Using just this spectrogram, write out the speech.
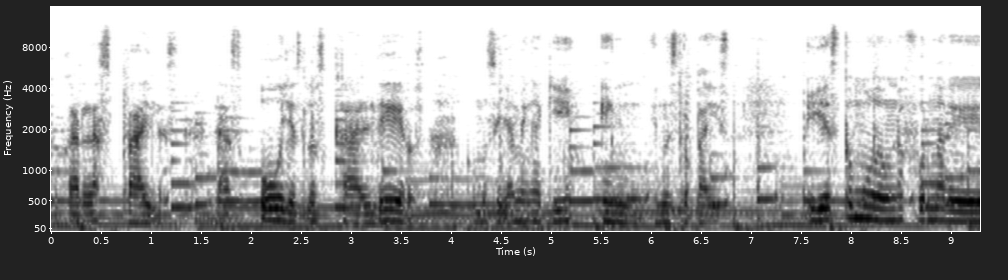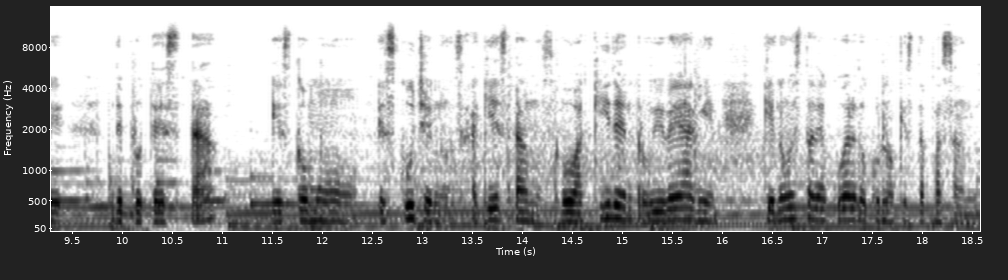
tocar las pailas, las ollas, los calderos, como se llamen aquí en, en nuestro país. Y es como una forma de, de protesta es como escúchenos, aquí estamos o aquí dentro vive alguien que no está de acuerdo con lo que está pasando.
